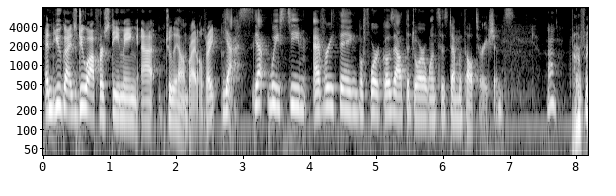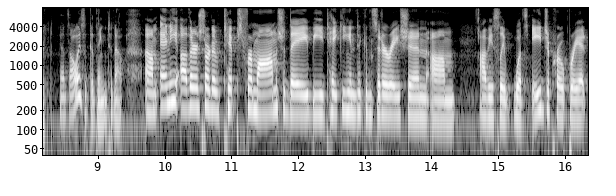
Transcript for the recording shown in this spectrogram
and you guys do offer steaming at Julie Allen Bridals, right? Yes. Yep. We steam everything before it goes out the door once it's done with alterations. Perfect. That's always a good thing to know. Um, any other sort of tips for moms? Should they be taking into consideration, um, obviously, what's age appropriate,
